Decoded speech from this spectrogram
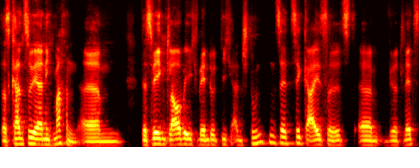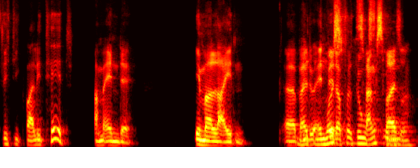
Das kannst du ja nicht machen. Ähm, deswegen glaube ich, wenn du dich an Stundensätze geißelst, ähm, wird letztlich die Qualität am Ende immer leiden. Äh, weil du entweder versuchst. Zwangsweise.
